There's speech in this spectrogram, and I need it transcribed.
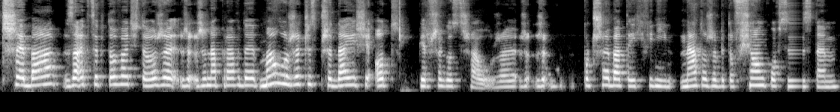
trzeba zaakceptować to, że, że, że naprawdę mało rzeczy sprzedaje się od pierwszego strzału, że, że, że potrzeba tej chwili na to, żeby to wsiąkło w system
